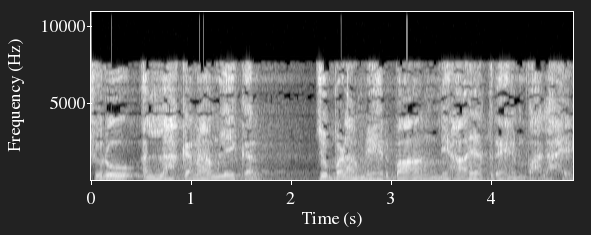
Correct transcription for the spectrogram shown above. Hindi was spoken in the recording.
शुरू अल्लाह का नाम लेकर जो बड़ा मेहरबान निहायत रहम वाला है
